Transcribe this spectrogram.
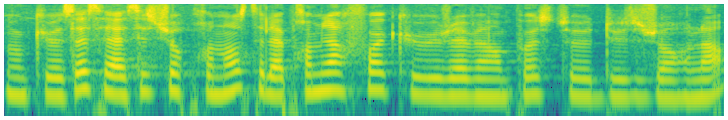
Donc ça c'est assez surprenant, c'était la première fois que j'avais un poste de ce genre-là.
